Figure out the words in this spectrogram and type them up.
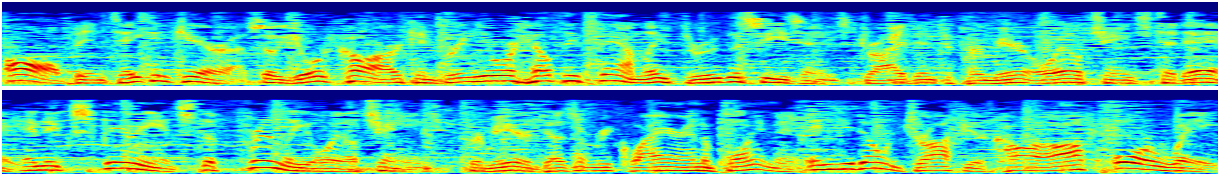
all been taken care of so your car can bring your healthy family through the seasons. Drive into Premier Oil Change today and experience the friendly oil change. Premier doesn't require an appointment and you don't drop your car off or wait.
